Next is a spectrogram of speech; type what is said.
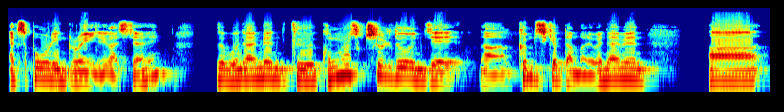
exporting grain, 이래 가시죠. 그래서 뭐냐면 그 곡물 수출도 이제 아, 금지시켰단 말이에요. 왜냐하면 아,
